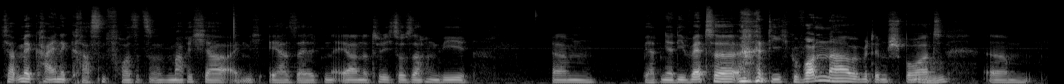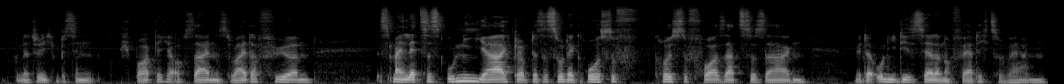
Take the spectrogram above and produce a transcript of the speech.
ich habe mir keine krassen Vorsätze und mache ich ja eigentlich eher selten. Eher natürlich so Sachen wie, ähm, wir hatten ja die Wette, die ich gewonnen habe mit dem Sport. Mhm. Ähm, natürlich ein bisschen sportlicher auch sein, es weiterführen. Ist mein letztes Uni-Jahr. Ich glaube, das ist so der große, größte Vorsatz zu sagen, mit der Uni dieses Jahr dann noch fertig zu werden.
